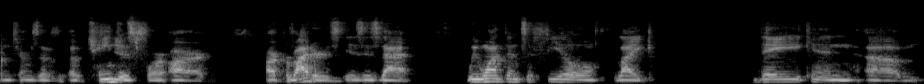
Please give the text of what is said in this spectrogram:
in terms of, of changes for our our providers is is that we want them to feel like they can um,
